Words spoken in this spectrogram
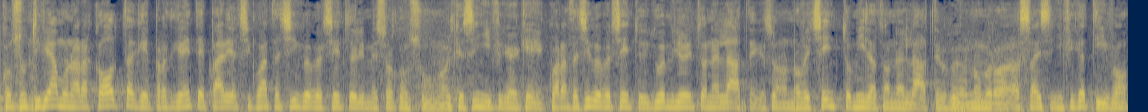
consultiviamo una raccolta che praticamente è pari al 55% dell'immesso al consumo, il che significa che il 45% di 2 milioni di tonnellate, che sono 900 mila tonnellate, per cui è un numero assai significativo,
